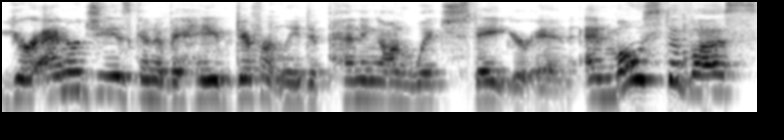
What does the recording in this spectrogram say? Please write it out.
your energy is going to behave differently depending on which state you're in. And most of us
